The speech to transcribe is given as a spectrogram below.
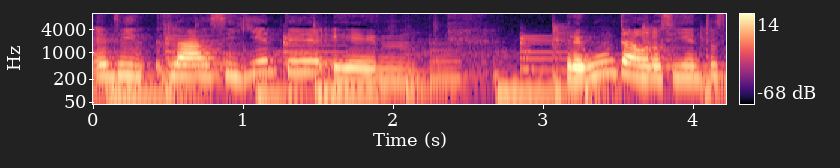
En fin, la siguiente em, pregunta o los siguientes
